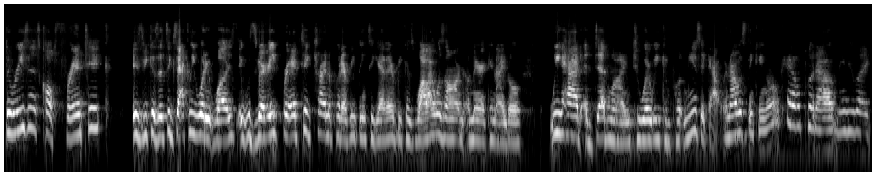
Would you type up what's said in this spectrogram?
the reason it's called Frantic is because that's exactly what it was. It was very frantic trying to put everything together because while I was on American Idol, we had a deadline to where we can put music out. And I was thinking, okay, I'll put out maybe like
